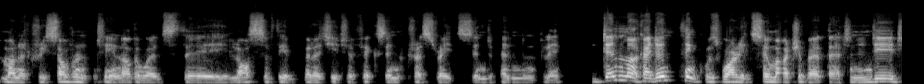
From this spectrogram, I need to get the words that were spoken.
monetary sovereignty. In other words, the loss of the ability to fix interest rates independently. Denmark, I don't think, was worried so much about that. And indeed,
